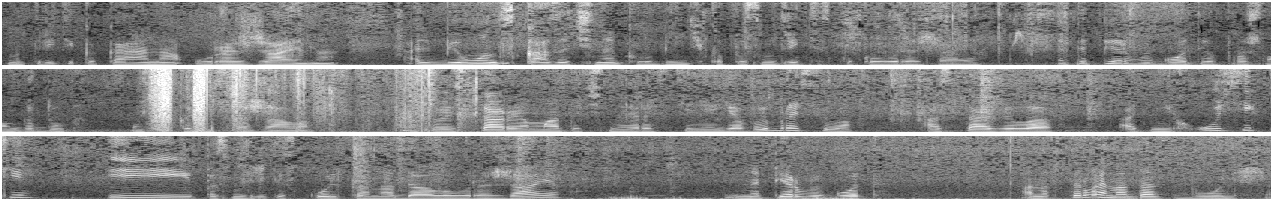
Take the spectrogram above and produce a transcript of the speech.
смотрите, какая она урожайная. Альбион, сказочная клубничка. Посмотрите, сколько урожая. Это первый год. Я в прошлом году усиками сажала. Ну, то есть старые маточные растения я выбросила. Оставила от них усики. И посмотрите, сколько она дала урожая на первый год а на второй она даст больше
